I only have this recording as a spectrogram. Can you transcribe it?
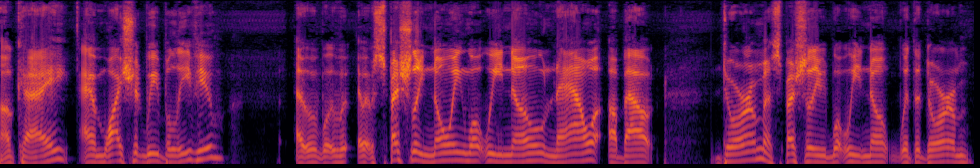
Okay. And why should we believe you? Uh, Especially knowing what we know now about Durham, especially what we know with the Durham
